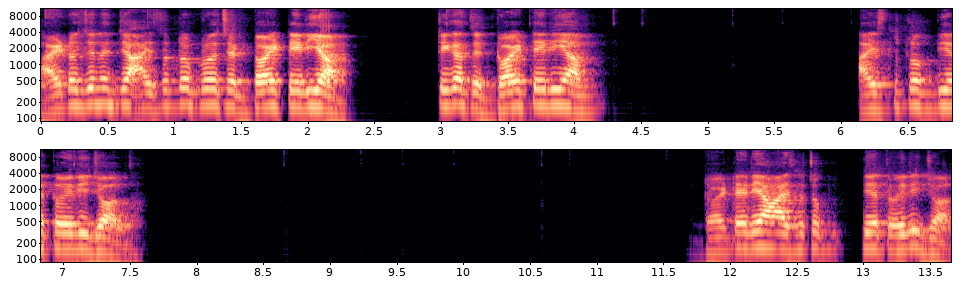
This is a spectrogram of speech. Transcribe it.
হাইড্রোজেনের যে আইসোটোপ রয়েছে ডয়টেরিয়াম ঠিক আছে ডয়টেরিয়াম আইসোটোপ দিয়ে তৈরি জল। ডয়টেরিয়াম আইসোটোপ দিয়ে তৈরি জল।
